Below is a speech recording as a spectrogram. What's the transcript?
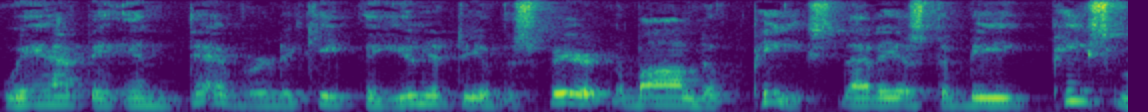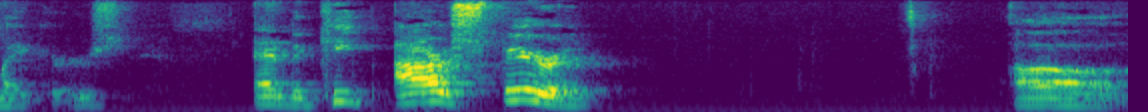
we have to endeavor to keep the unity of the Spirit, the bond of peace. That is, to be peacemakers and to keep our spirit uh,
